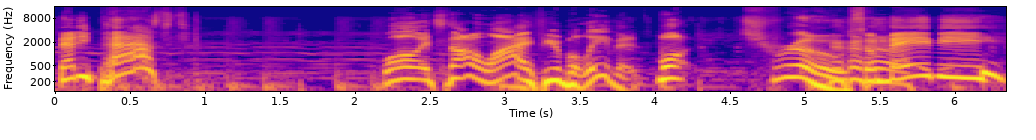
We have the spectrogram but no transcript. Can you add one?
that he passed. Well, it's not a lie if you believe it. Well, true. So maybe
